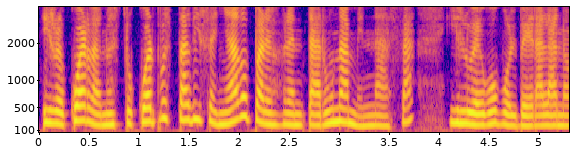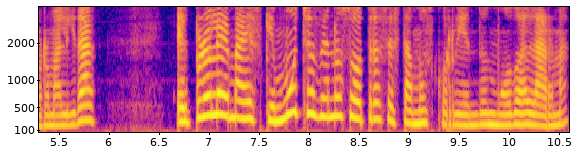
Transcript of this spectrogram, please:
Y recuerda, nuestro cuerpo está diseñado para enfrentar una amenaza y luego volver a la normalidad. El problema es que muchas de nosotras estamos corriendo en modo alarma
